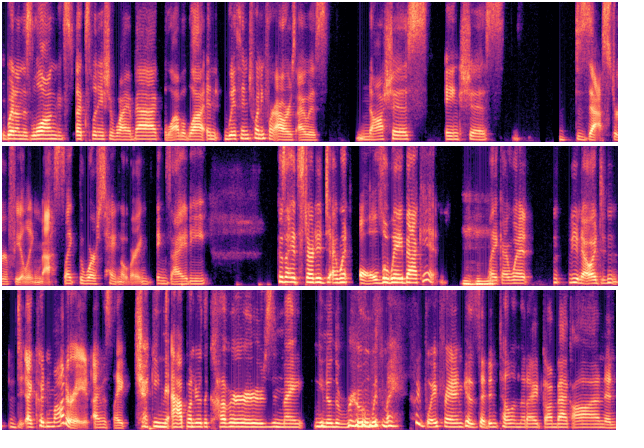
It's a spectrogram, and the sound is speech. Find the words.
went on this long ex- explanation why i'm back blah blah blah and within 24 hours i was nauseous anxious disaster feeling mess like the worst hangover anxiety because I had started to, I went all the way back in. Mm-hmm. Like I went, you know, I didn't, I couldn't moderate. I was like checking the app under the covers in my, you know, the room with my, my boyfriend because I didn't tell him that I had gone back on and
